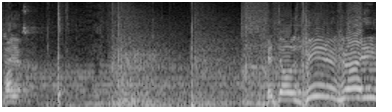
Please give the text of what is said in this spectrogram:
Get those beaters ready.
